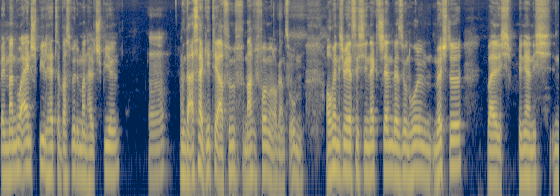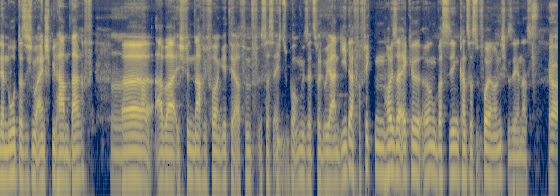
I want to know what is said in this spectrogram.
wenn man nur ein Spiel hätte, was würde man halt spielen? Mhm. Und da ist halt GTA 5 nach wie vor immer noch ganz oben. Auch wenn ich mir jetzt nicht die Next-Gen-Version holen möchte, weil ich bin ja nicht in der Not, dass ich nur ein Spiel haben darf. Mhm. Äh, aber ich finde nach wie vor in GTA 5 ist das echt super umgesetzt, weil du ja an jeder verfickten Häuserecke irgendwas sehen kannst, was du vorher noch nicht gesehen hast. Ja,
